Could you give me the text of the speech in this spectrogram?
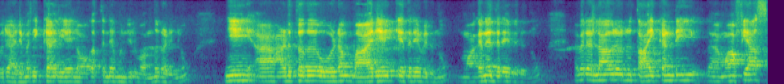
ഒരു അഴിമതിക്കാരിയെ ലോകത്തിന്റെ മുന്നിൽ വന്നു കഴിഞ്ഞു. ഇനി അടുത്തത് ഊഴം ഭാര്യയ്ക്കെതിരെ വരുന്നു മകനെതിരെ വരുന്നു. ഇവരെല്ലാവരും ഒരു തായ്ക്കണ്ടി മാഫിയാസ്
